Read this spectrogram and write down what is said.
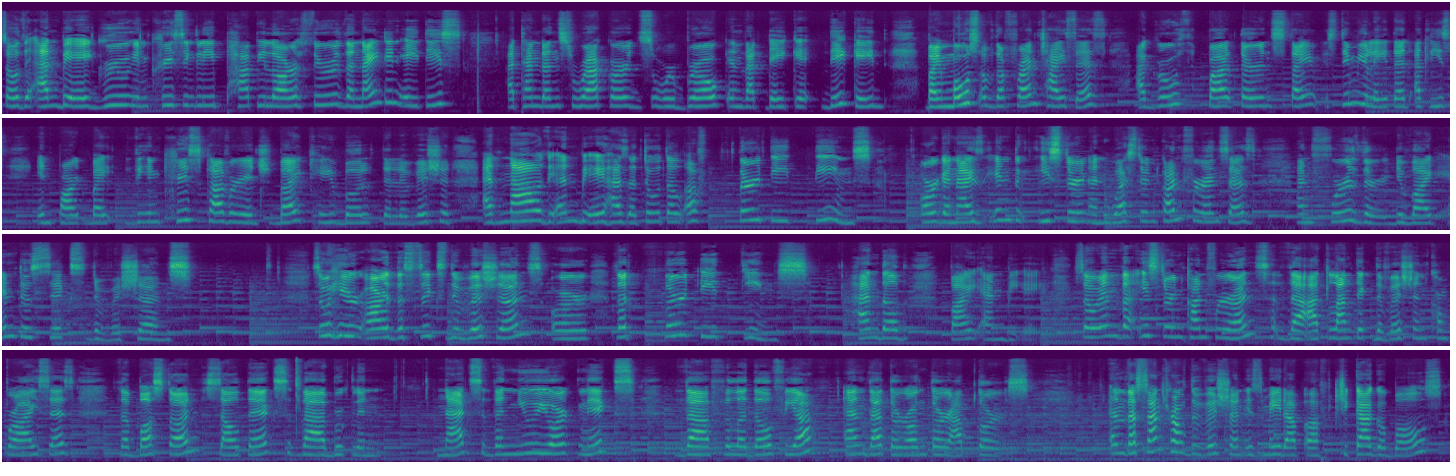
So the NBA grew increasingly popular through the 1980s. Attendance records were broke in that deca- decade by most of the franchises, a growth pattern sti- stimulated at least in part by the increased coverage by cable television. And now the NBA has a total of 30 teams organized into Eastern and Western conferences and further divide into six divisions. So here are the six divisions or the 30 teams handled by NBA. So in the Eastern Conference, the Atlantic Division comprises the Boston Celtics, the Brooklyn Nets, the New York Knicks, the Philadelphia, and the Toronto Raptors. And the Central Division is made up of Chicago Bulls,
